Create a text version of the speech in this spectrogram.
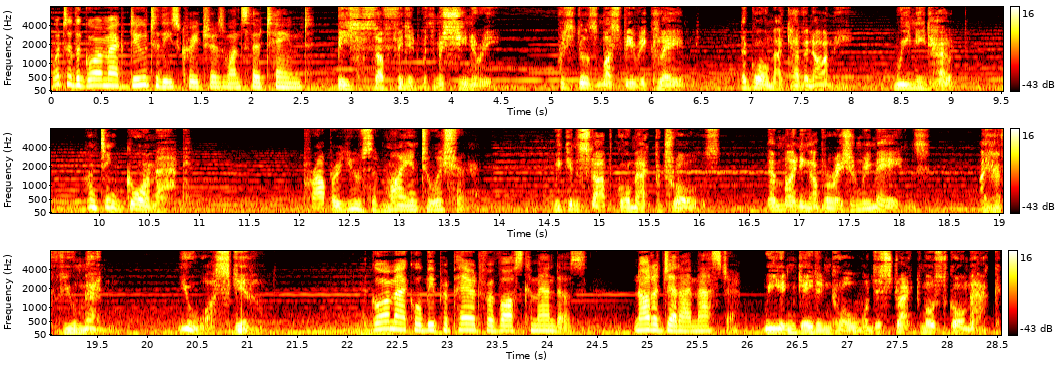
What do the Gormak do to these creatures once they're tamed? Beasts are fitted with machinery. Crystals must be reclaimed. The Gormak have an army. We need help. Hunting Gormak. Proper use of my intuition. We can stop Gormak patrols. Their mining operation remains. I have few men. You are skilled. The Gormak will be prepared for Voss commandos, not a Jedi Master. We in Gayden Koh will distract most Gormak.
